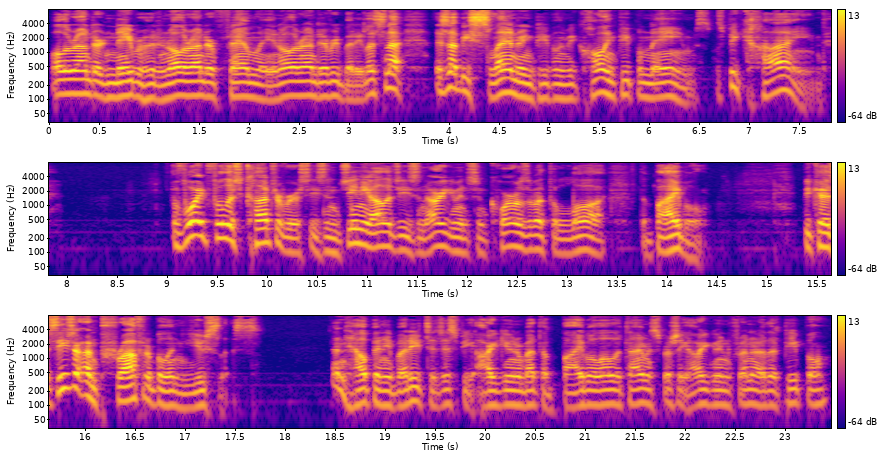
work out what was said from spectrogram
all around our neighborhood and all around our family and all around everybody. Let's not let's not be slandering people and be calling people names. Let's be kind. Avoid foolish controversies and genealogies and arguments and quarrels about the law, the Bible, because these are unprofitable and useless. Doesn't help anybody to just be arguing about the Bible all the time, especially arguing in front of other people.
